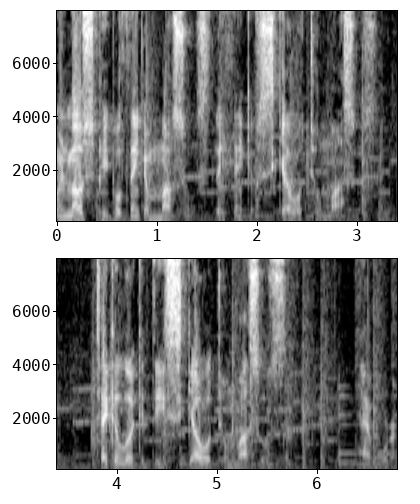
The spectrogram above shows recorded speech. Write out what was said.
When most people think of muscles, they think of skeletal muscles. Take a look at these skeletal muscles at work.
